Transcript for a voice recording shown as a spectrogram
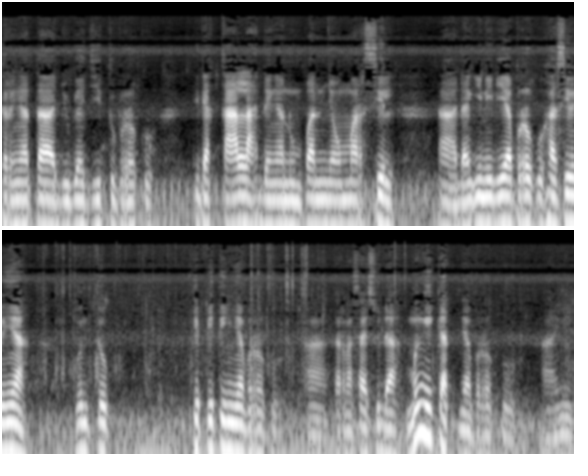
ternyata juga jitu broku tidak kalah dengan umpan nyom marsil. Nah, dan ini dia broku hasilnya untuk kepitingnya broku nah, karena saya sudah mengikatnya broku nah ini.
